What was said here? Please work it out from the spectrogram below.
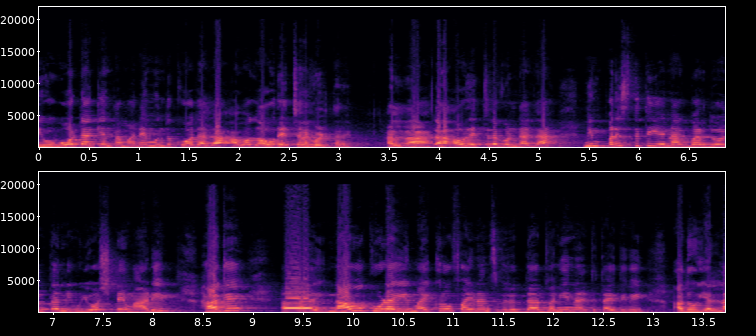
ನೀವು ಓಟ್ ಹಾಕಿ ಅಂತ ಮನೆ ಮುಂದಕ್ಕೆ ಹೋದಾಗ ಅವಾಗ ಅವ್ರು ಎಚ್ಚರಗೊಳ್ತಾರೆ, ಅಲ್ವಾ? ಅವ್ರು ಎಚ್ಚರಗೊಂಡಾಗ ನಿಮ್ಮ ಪರಿಸ್ಥಿತಿ ಏನಾಗಬಾರ್ದು ಅಂತ ನೀವು ಯೋಚನೆ ಮಾಡಿ. ಹಾಗೆ ನಾವು ಕೂಡ ಈ ಮೈಕ್ರೋ ಫೈನಾನ್ಸ್ ವಿರುದ್ಧ ಧ್ವನಿಯನ್ನು ಎತ್ತುತ್ತಾ ಇದ್ದೀವಿ. ಅದು ಎಲ್ಲ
